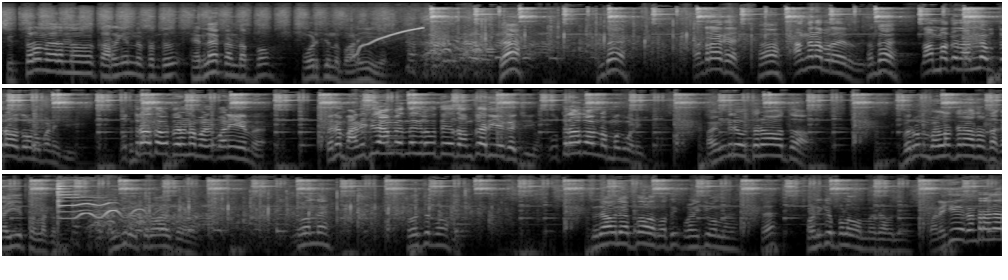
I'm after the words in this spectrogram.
ഇത്ര നേരം നമ്മൾ കറങ്ങി നിട്ടത് എന്നെ കണ്ടപ്പം ഓടിച്ചെന്ന് പണി ചെയ്യും ദാ, എന്തേ? കണ്ടാക്കെ ആ. അങ്ങനെ പറയരുത്. എന്താ? നമുക്ക് നല്ല ഉത്തരവാദിത്തമാണ് പണിക്ക്. ഉത്തരവാദിത്തമാണ് പണി പണി ചെയ്യുന്നത് പിന്നെ മനുഷ്യരാകുമ്പോൾ എന്തെങ്കിലും പ്രത്യേകം സംസാരിക്കുകയൊക്കെ ചെയ്യും. ഉത്തരവാദിത്തം നമുക്ക് പണി ഭയങ്കര ഉത്തരവാദിത്തമാ വെറും വെള്ളത്തിനകത്തോട്ടാ കൈയിട്ടിളക്കം ഭയങ്കര ഉത്തരവാദിത്തമാണ് ഇത് വന്നേ. ചോദിച്ചിട്ടോ ഇത് രാവിലെ എപ്പോ പണിക്ക് വന്നേ? ഏ? പണിക്ക് എപ്പോഴാണ് വന്നേ രാവിലെ? പണിക്ക് കണ്ടാക്കെ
